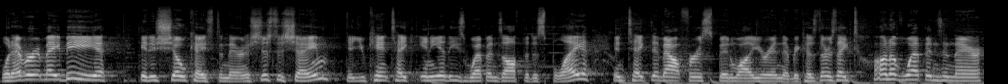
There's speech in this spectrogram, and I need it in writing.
whatever it may be it is showcased in there. And it's just a shame that you can't take any of these weapons off the display and take them out for a spin while you're in there because there's a ton of weapons in there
